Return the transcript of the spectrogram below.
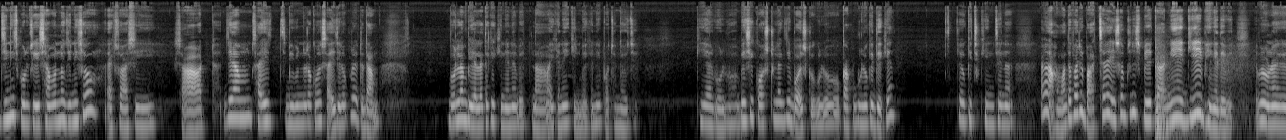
জিনিস বলছি, এই সামান্য জিনিসও একশো আশি, ষাট যেরকম সাইজ বিভিন্ন রকমের সাইজের ওপরে এটা দাম। বললাম বিয়ালা থেকে কিনে নেবে। না, এখানেই কিনবে, এখানেই পছন্দ হয়েছে। কী আর বলব? বেশি কষ্ট লাগছে বয়স্কগুলো, কাকুগুলোকে দেখে। কেউ কিছু কিনছে না। এবার আমাদের বাড়ির বাচ্চারা এইসব জিনিস বেকার, নিয়ে গিয়েই ভেঙে দেবে। এবার ওনাকে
